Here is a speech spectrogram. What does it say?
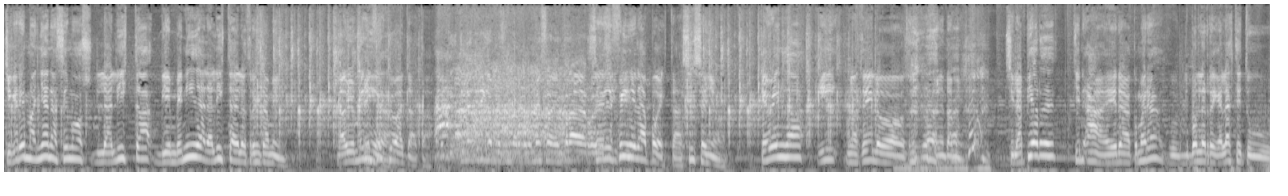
Si querés, mañana hacemos la lista. Bienvenida a la lista de los 30.000. La En bienvenida. Fresco y Batata. ¿Quién la tiene que presentar promesa de entrada de Se define la apuesta, sí señor. Que venga y nos dé los, los 30.000. Si la pierde, tiene- ah, era, ¿cómo era? Vos le regalaste tu.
